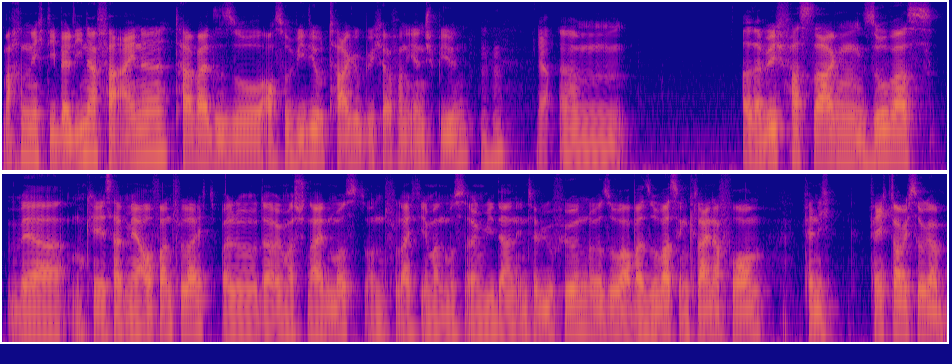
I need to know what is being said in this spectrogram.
machen nicht die Berliner Vereine teilweise so auch so Videotagebücher von ihren Spielen? Mhm. Ja. Ähm, also da würde ich fast sagen, sowas wäre, okay, ist halt mehr Aufwand vielleicht, weil du da irgendwas schneiden musst und vielleicht jemand muss irgendwie da ein Interview führen oder so, aber sowas in kleiner Form fände ich, fänd ich glaube ich, sogar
